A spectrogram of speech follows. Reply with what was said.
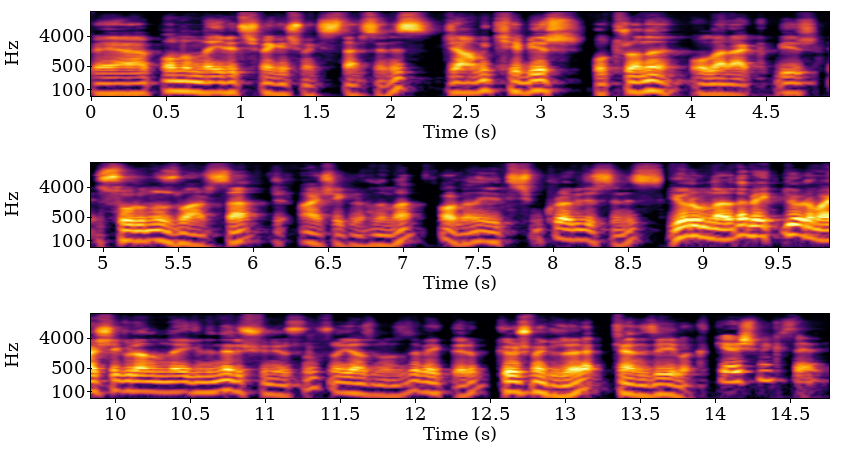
veya onunla iletişime geçmek isterseniz Cami Kebir oturanı olarak bir sorunuz varsa Ayşegül Hanım'a oradan iletişim kurabilirsiniz. Yorumları da bekliyorum Ayşegül Hanım'la ilgili ne düşünüyorsunuz? Yazmanızı da beklerim. Görüşmek üzere. Kendinize iyi bakın. Görüşmek üzere.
